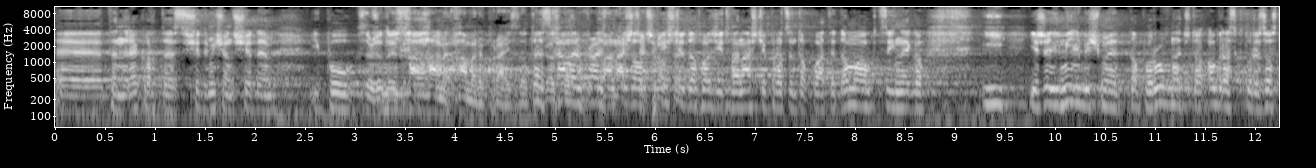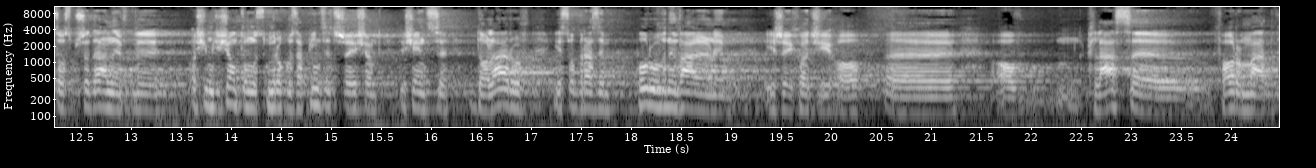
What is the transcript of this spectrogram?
e, ten rekord to jest 77,5 Z tym, że to jest ha- hammer, hammer price. Do to jest hammer price, do tego 12%. oczywiście dochodzi 12% opłaty domu aukcyjnego i jeżeli mielibyśmy to porównać, to obraz, który został sprzedany w 1988 roku za 560 tysięcy dolarów jest obrazem porównywalnym, jeżeli chodzi o, e, o klasę, format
